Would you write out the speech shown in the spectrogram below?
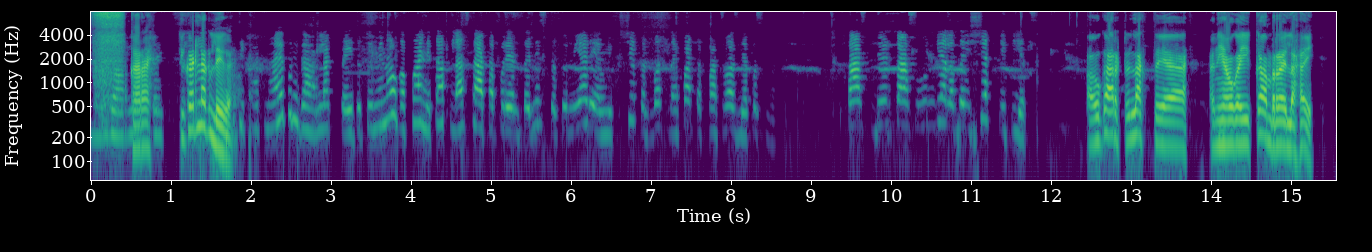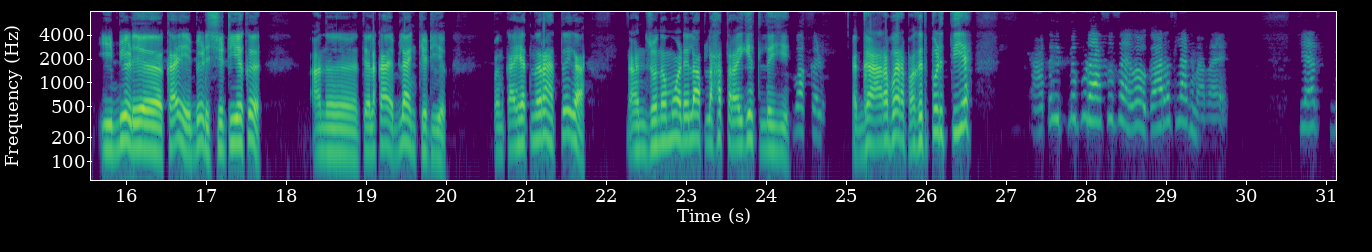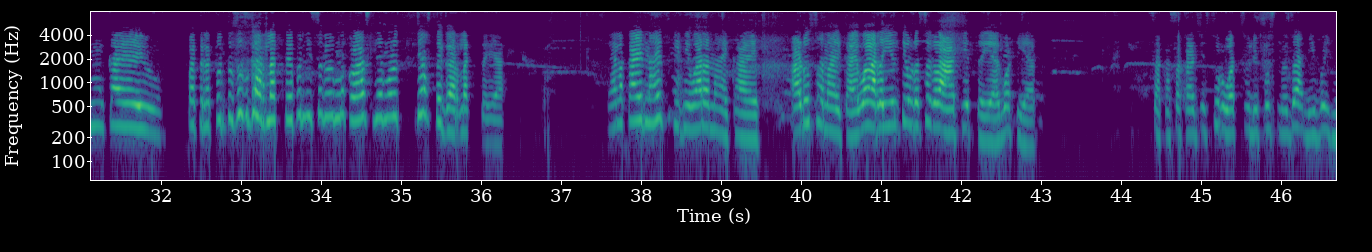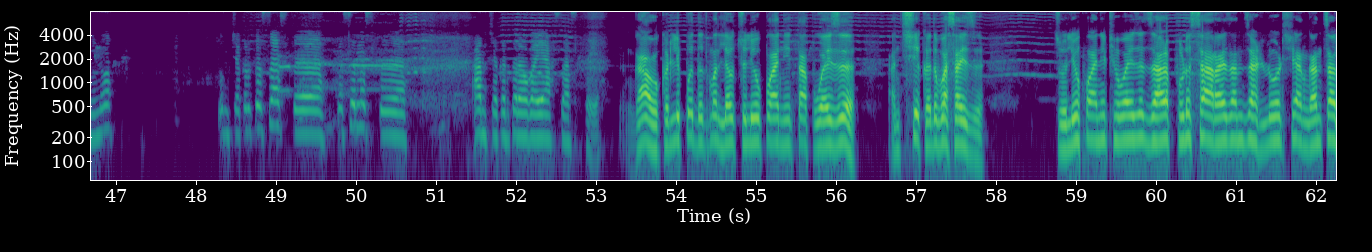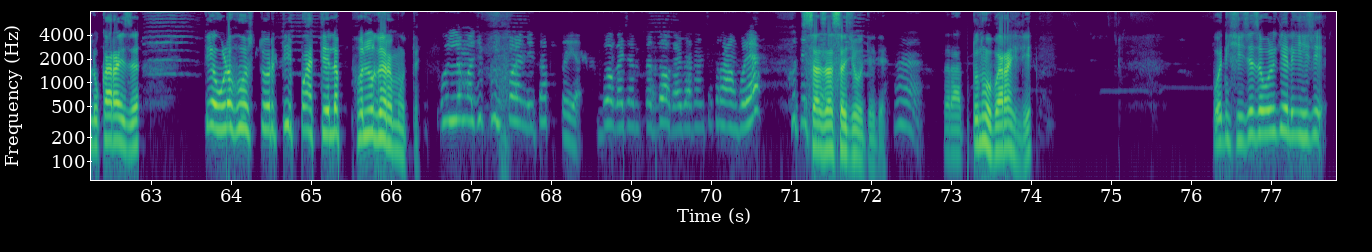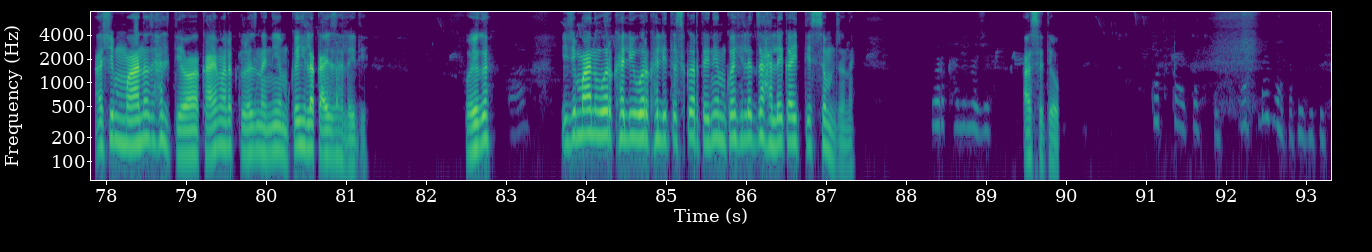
कराय लागतंय. तिकट लागले का? नाही पण गार लागतंय. तर तुम्ही नव का? पाणी तापलं असतं आतापर्यंत. नुसतं तुम्ही मी शेकत बसलाय. पाच पाच वाजल्यापासून. तास दीड तास होऊन गेला तरी शेकते तीच. अहो गारट लागतंय आणि ह्या काही काम राहिलं आहे ही बेड काय बेडशीट एक आणि त्याला काय ब्लँकेट एक. पण काय ह्यातनं राहतंय का? आणि जुनं मॉडेल आपलं हातराय घेतलं ही. वाकड. गार बर्फागत पडतीये. आता इथनं पुढे असंच आहे हो गारच लागणार आहे. यात काय पत्र्यात पण तसंच गार लागतंय पण हे सगळं मोकळं असल्यामुळे जास्त गार लागतंय या ह्याला काय नाहीच की निवारा नाही काय आडोसा नाही काय वारं येईल तेवढं सगळं आत येतं या गोट्यात. सकाळ सकाळची सुरुवात चुलीपासून झाली बहिणीनं. तुमच्याकडे कसं असतं कसं नसतं? आमच्याकडे तर अवघा असं असतं गावाकडली पद्धत म्हणल्यावर चुलीवर पाणी तापवायचं आणि शेकत बसायचं. चुलीवर पाणी ठेवायचं जाळ पुढं सारायचं आणि झाडलोट शेणगाण चालू करायचं. तेवढं होस्तोर ती पातेलं फुल गरम होतं फुल म्हणजे फुल पाणी तापतं या दोघांच्या नंतर दोघा जणांच्या तर आंघोळ्या होते सजासजी होते ते. हं. तर आतून उभा राहिली. पण हिच्या जवळ गेली की हिची अशी मानच हलते वा काय मला कळच नाही नेमकं हिला काय झालंय ते? होय ग? हिची मान वर खाली वर खाली तसं करते नेमकं हिला झालंय काय तेच समज नाही. वर खाली म्हणजे? असं ते कुठ काय करते उठलं की आता तुझी ती.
